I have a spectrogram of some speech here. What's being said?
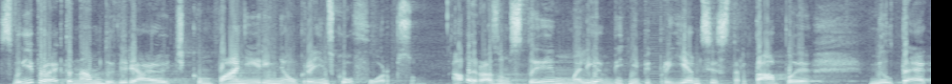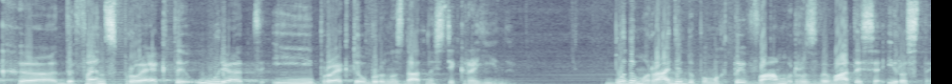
Свої проекти нам довіряють компанії рівня українського Форбсу, але разом з тим малі амбітні підприємці, стартапи, мілтек, е, дефенс проекти, уряд і проекти обороноздатності країни. Будемо раді допомогти вам розвиватися і рости.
